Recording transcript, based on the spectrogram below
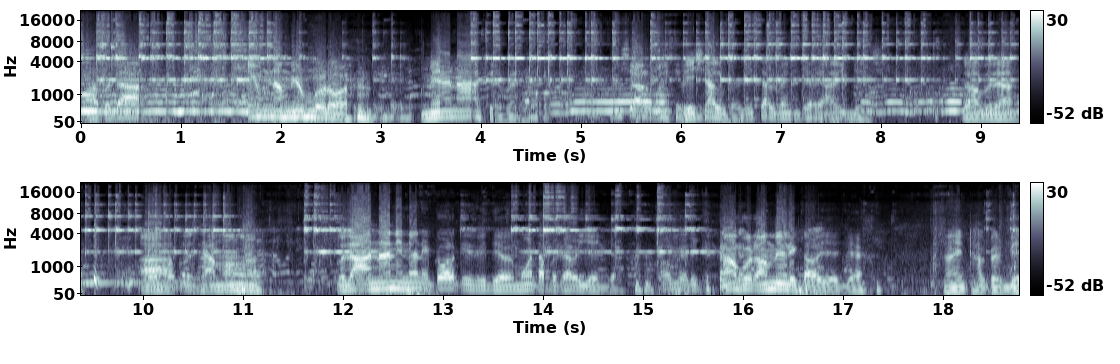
આ બધા ટીમના મેમ્બરો મેન આ છે ભાઈ વિશાલભાઈ વિશાલભાઈ વિશાલભાઈ ઘરે આવી ગયા છે તો આ બધા આ પછી આ મામા બધા આ નાની નાની ટોળકી જ વિધિ હવે મોટા બધા આવી ગયા અમેરિકા કાંપુર અમેરિકા આવી ગયા સાઈ ઠાકર બે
